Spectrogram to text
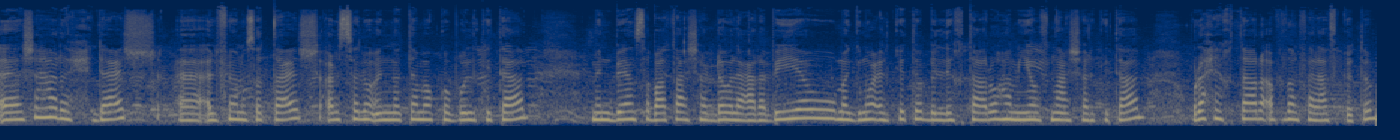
آه شهر 11 آه 2016 أرسلوا إنه تم قبول الكتاب من بين 17 دولة عربية ومجموع الكتب اللي اختاروها 112 كتاب وراح يختاروا أفضل ثلاث كتب.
